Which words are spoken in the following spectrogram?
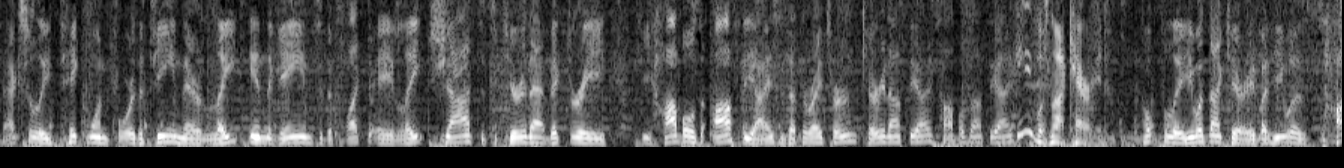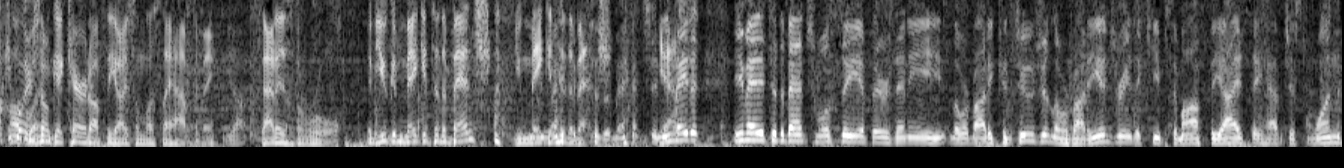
To actually take one for the team there late in the game to deflect a late shot to secure that victory. He hobbles off the ice. Is that the right term? Carried off the ice? Hobbles off the ice? He was not carried. Hopefully, he was not carried, but he was. Hockey players don't get carried off the ice unless they have to be. Yeah. That is the rule. If you can make it to the bench, you make it to the bench. to the bench. And Yes. he made it. He made it to the bench. We'll see if there's any lower body contusion, lower body injury that keeps him off the ice. They have just one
